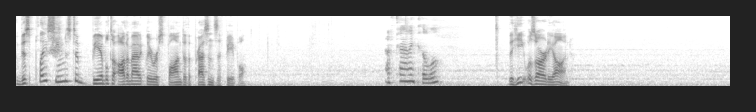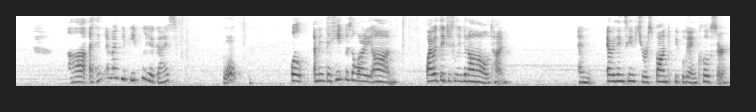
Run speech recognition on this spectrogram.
this place seems to be able to automatically respond to the presence of people. That's kind of cool. The heat was already on. Uh, I think there might be people here, guys. Whoa. Well, I mean, the heat was already on. Why would they just leave it on all the time? And everything seems to respond to people getting closer.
